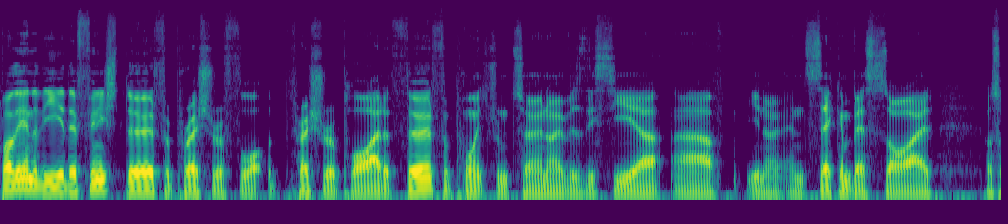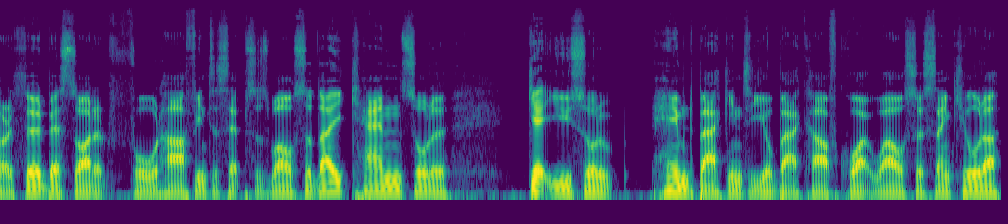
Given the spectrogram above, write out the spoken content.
by the end of the year, they finished third for pressure afflo- pressure applied, a third for points from turnovers this year. Uh, you know, and second best side, or sorry, third best side at forward half intercepts as well. So they can sort of get you sort of hemmed back into your back half quite well. So St Kilda.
